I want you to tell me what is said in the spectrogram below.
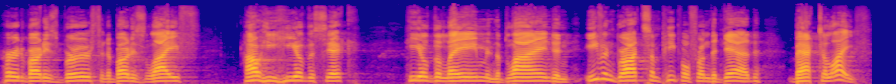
heard about his birth and about his life, how he healed the sick, healed the lame and the blind, and even brought some people from the dead back to life.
